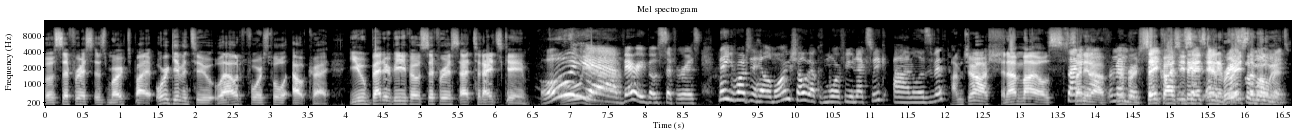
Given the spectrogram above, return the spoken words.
Vociferous is marked by or given to loud, forceful outcry. You better be vociferous at tonight's game. Oh, Oh, yeah. yeah. very vociferous. Thank you for watching the Halo Morning Show. We'll be back with more for you next week. I'm Elizabeth. I'm Josh. And I'm Miles. Signing off. Remember, stay classy, Saints, and embrace the moment.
